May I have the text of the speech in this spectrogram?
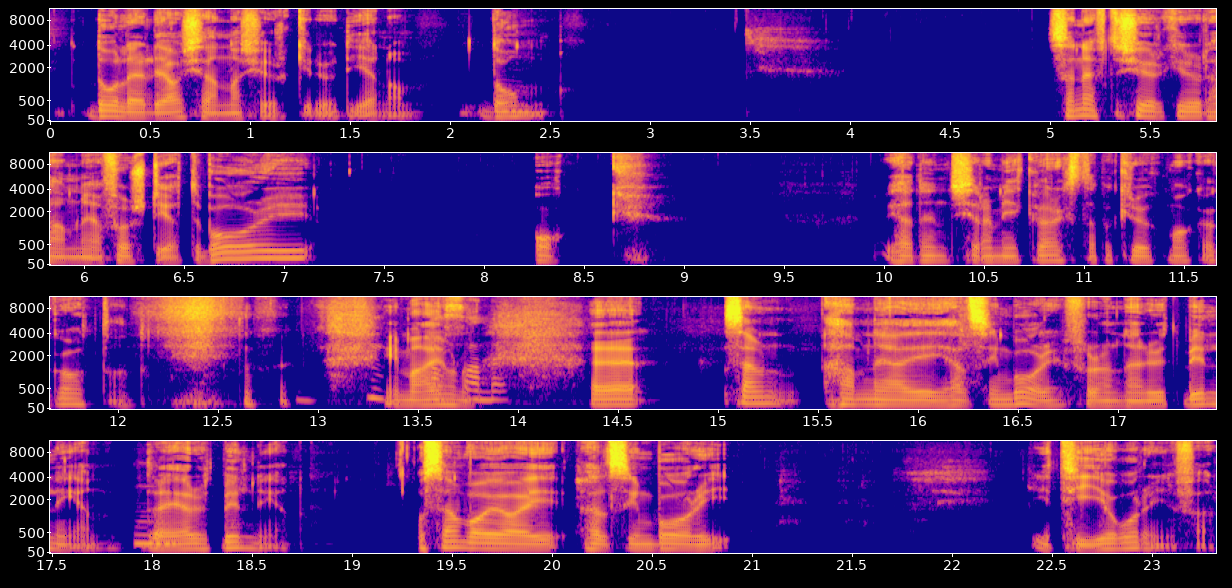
då lärde jag känna Kyrkerud genom dem. Sen efter Kyrkerud hamnade jag först i Göteborg och vi hade en keramikverkstad på Krukmakargatan i Majorna. Eh, sen hamnade jag i Helsingborg för den här utbildningen, Mm. drejarutbildningen. Och sen var jag i Helsingborg i tio år ungefär.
